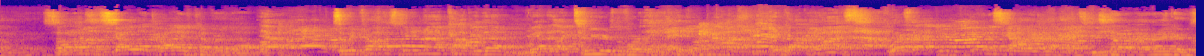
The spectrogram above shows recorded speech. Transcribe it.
Um, Scarlet Drive? Someone else, the Scarlet Drive covered that. Yeah. So we promised we did not copy them. We had it like two years before they did. They copied us. What's that? Even the Scarlet Drive. These Scarlet Records.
